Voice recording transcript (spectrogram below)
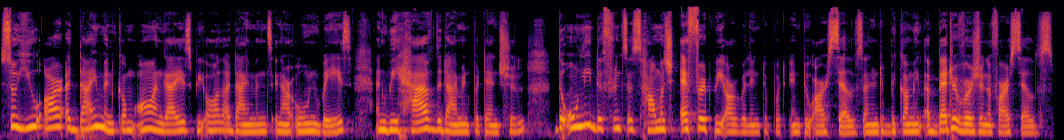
So you are a diamond. Come on, guys. We all are diamonds in our own ways, and we have the diamond potential. The only difference is how much effort we are willing to put into ourselves and into becoming a better version of ourselves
